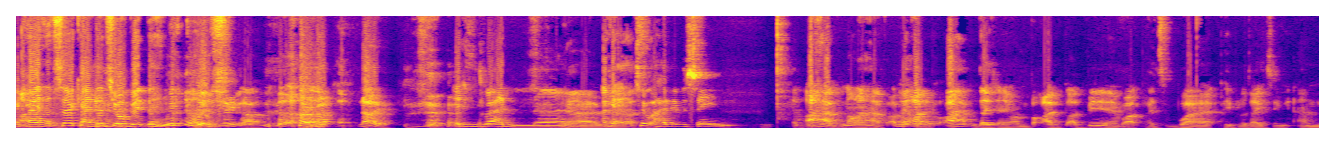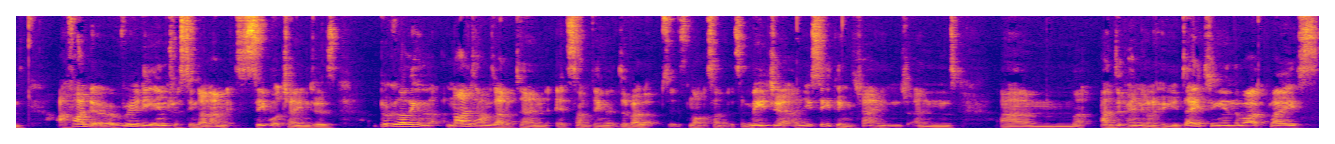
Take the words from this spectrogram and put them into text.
Okay, that's okay. That's your bit then. Good. No. Anything to add? No. No, no, okay, you what, have you ever seen? I have, no, I have. I mean, Okay. I, I haven't dated anyone, but I've, I've been in a workplace where people are dating, and I find it a really interesting dynamic to see what changes. Because I think nine times out of ten, it's something that develops. It's not something that's immediate, and you see things change. And um, and depending on who you're dating in the workplace,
